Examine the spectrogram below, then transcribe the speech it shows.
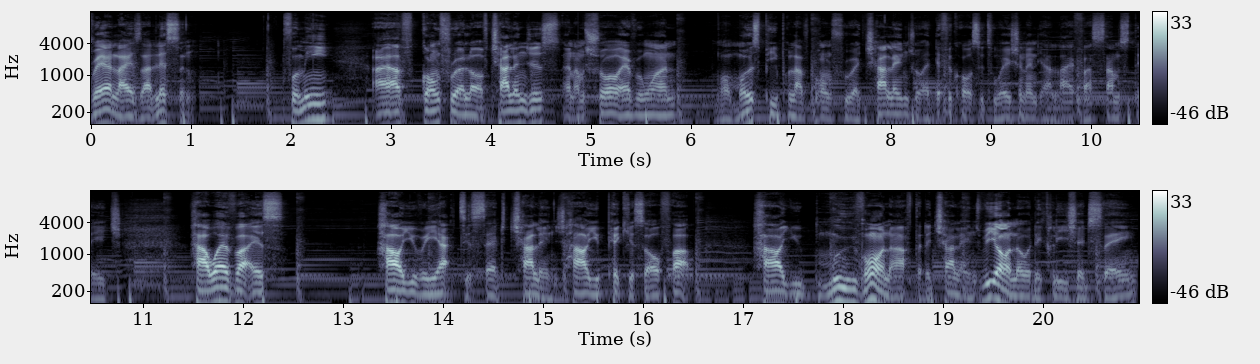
realized that listen, for me, I have gone through a lot of challenges, and I'm sure everyone or most people have gone through a challenge or a difficult situation in their life at some stage. However, it's how you react to said challenge, how you pick yourself up, how you move on after the challenge. We all know the cliched saying.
